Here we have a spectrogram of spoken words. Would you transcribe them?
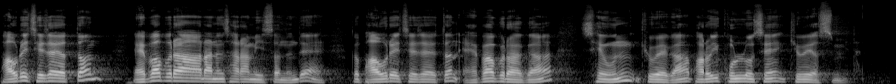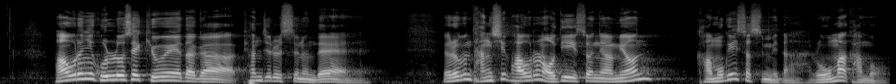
바울의 제자였던 에바브라라는 사람이 있었는데 그 바울의 제자였던 에바브라가 세운 교회가 바로 이 골로새 교회였습니다. 바울은 이 골로새 교회에다가 편지를 쓰는데 여러분 당시 바울은 어디에 있었냐면 감옥에 있었습니다. 로마 감옥.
